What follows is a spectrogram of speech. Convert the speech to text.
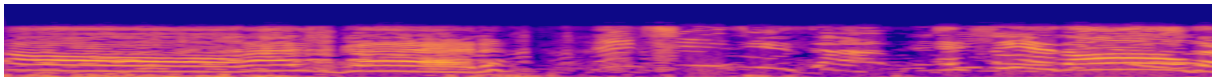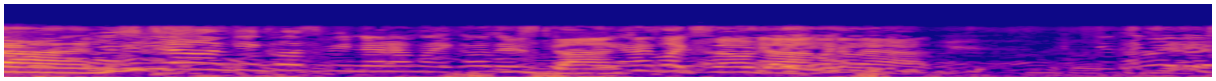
Oh, that's good. And she's used up. And she is all done. Done. She's like so done. Look at that. Good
